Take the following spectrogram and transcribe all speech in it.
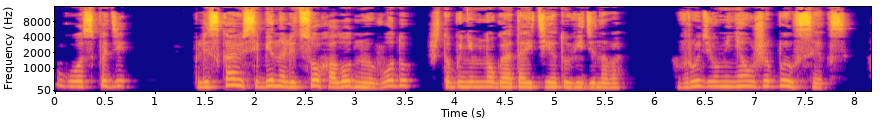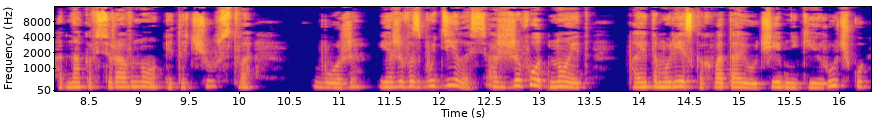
Господи. Плескаю себе на лицо холодную воду, чтобы немного отойти от увиденного. Вроде у меня уже был секс, однако все равно это чувство... Боже, я же возбудилась, аж живот ноет, поэтому резко хватаю учебники и ручку,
